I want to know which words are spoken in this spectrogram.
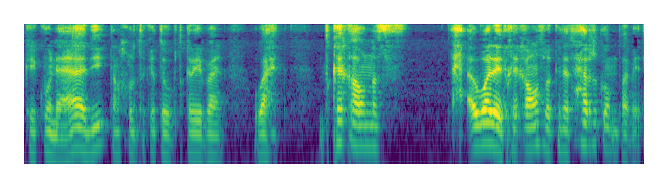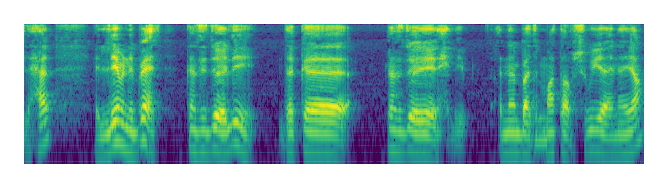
كيكون عادي. تنخلط كيطيب تقريبا واحد دقيقة ونص. ولا دقيقة ونص ولكن تحركهم بطبيعة الحال. اللي من بعد كنزيدو عليه داك كنزيدو عليه الحليب. أنا من بعد ما طاب شوية هنايا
